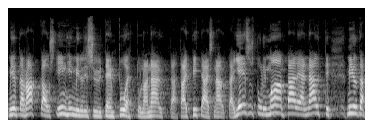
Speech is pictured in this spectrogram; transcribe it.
miltä rakkaus inhimillisyyteen puettuna näyttää tai pitäisi näyttää. Jeesus tuli maan päälle ja näytti, miltä,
